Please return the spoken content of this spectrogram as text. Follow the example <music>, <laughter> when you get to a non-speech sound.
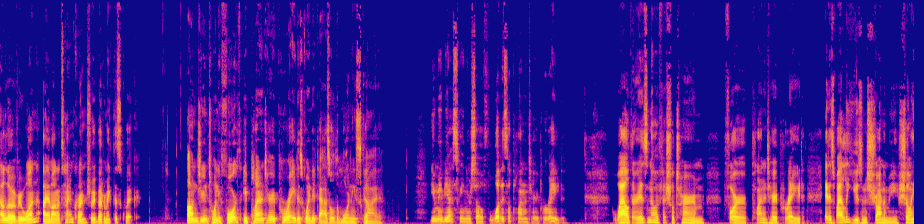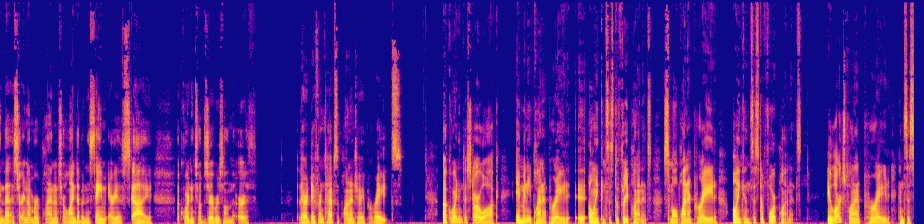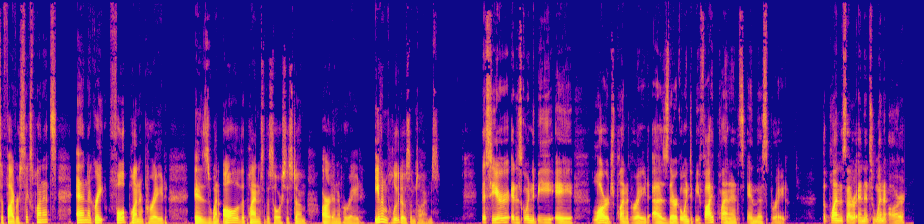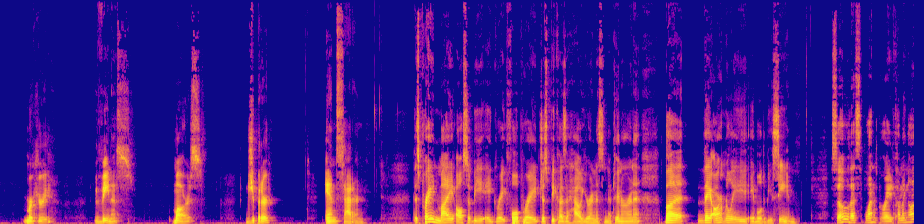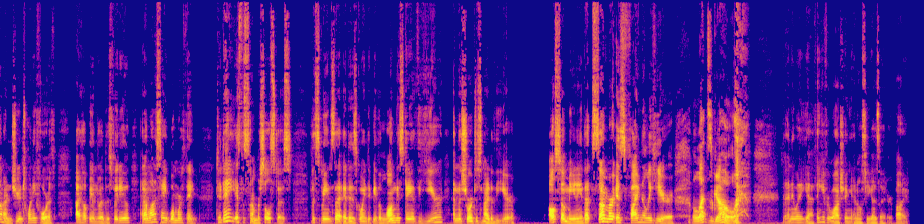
Hello everyone, I am on a time crunch, so we better make this quick. On June 24th, a planetary parade is going to dazzle the morning sky. You may be asking yourself, what is a planetary parade? While there is no official term for planetary parade, it is widely used in astronomy, showing that a certain number of planets are lined up in the same area of sky, according to observers on the Earth. There are different types of planetary parades. According to Starwalk, a mini planet parade only consists of three planets. Small planet parade only consists of four planets. A large planet parade consists of five or six planets, and a great full planet parade is when all of the planets of the solar system are in a parade, even Pluto sometimes. This year, it is going to be a large planet parade, as there are going to be five planets in this parade. The planets that are in it to win it are Mercury, Venus, Mars, Jupiter, and Saturn. This parade might also be a great full parade just because of how Uranus and Neptune are in it, but they aren't really able to be seen. So that's the planet parade coming on on June 24th. I hope you enjoyed this video, and I want to say one more thing. Today is the summer solstice. This means that it is going to be the longest day of the year and the shortest night of the year. Also meaning that summer is finally here. Let's go! <laughs> anyway, yeah, thank you for watching, and I'll see you guys later. Bye.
